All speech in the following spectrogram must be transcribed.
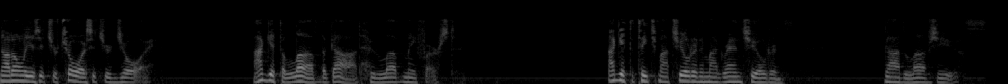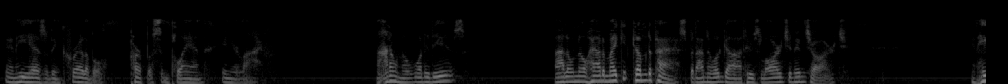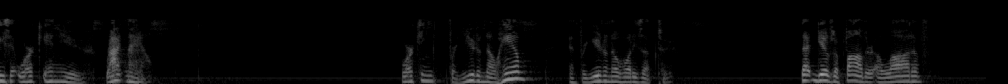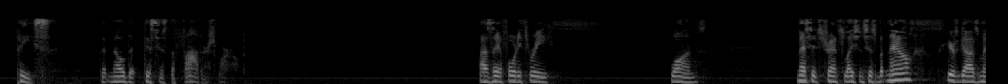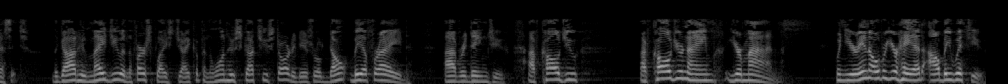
Not only is it your choice, it's your joy. I get to love the God who loved me first. I get to teach my children and my grandchildren God loves you, and He has an incredible purpose and plan in your life. I don't know what it is. I don't know how to make it come to pass, but I know a God who's large and in charge. And He's at work in you right now. Working for you to know Him and for you to know what He's up to. That gives a father a lot of peace that know that this is the Father's world. Isaiah 43 1 message translation says, But now, here's God's message. The God who made you in the first place, Jacob, and the one who got you started, Israel, don't be afraid. I've redeemed you. I've called you, I've called your name, you're mine. When you're in over your head, I'll be with you.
